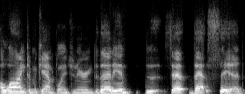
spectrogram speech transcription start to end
aligned to mechanical engineering. To that end, that said,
